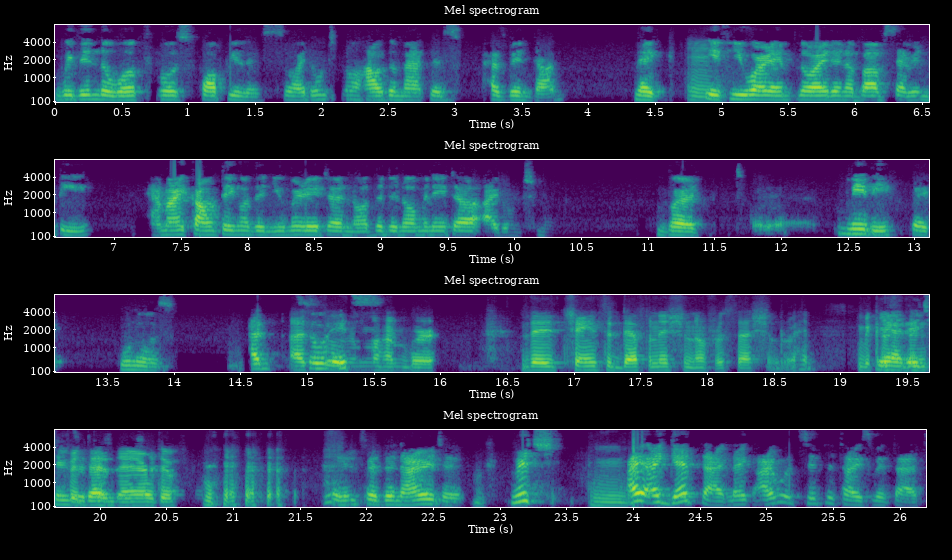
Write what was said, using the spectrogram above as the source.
within the workforce populace. So i don't know how the math is, has been done. Like hmm. if you are employed and above 70 am i counting on the numerator not the denominator? I don't know. But uh, maybe like who knows? And I so still it's remember they changed the definition of recession, right? Because yeah, they didn't changed the fit the definition narrative. for the narrative, which Hmm. I, I get that. Like, I would sympathize with that.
